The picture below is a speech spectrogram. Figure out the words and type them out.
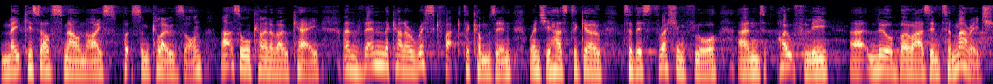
make yourself smell nice, put some clothes on. That's all kind of okay. And then the kind of risk factor comes in when she has to go to this threshing floor and hopefully uh, lure Boaz into marriage.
